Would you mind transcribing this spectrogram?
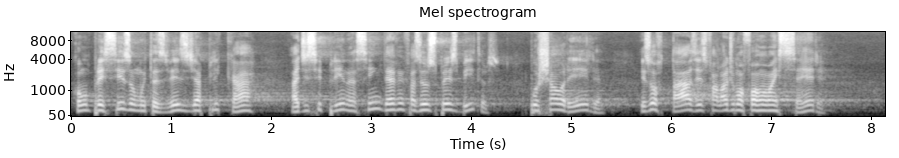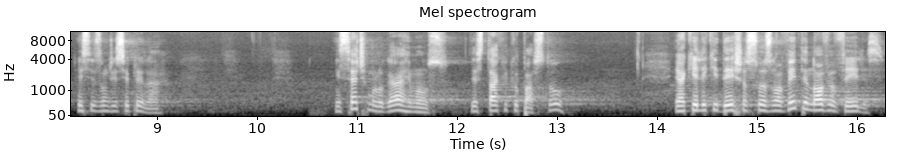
como precisam muitas vezes de aplicar a disciplina, assim devem fazer os presbíteros, puxar a orelha, exortar, às vezes falar de uma forma mais séria. Precisam disciplinar. Em sétimo lugar, irmãos, destaque que o pastor é aquele que deixa suas 99 ovelhas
